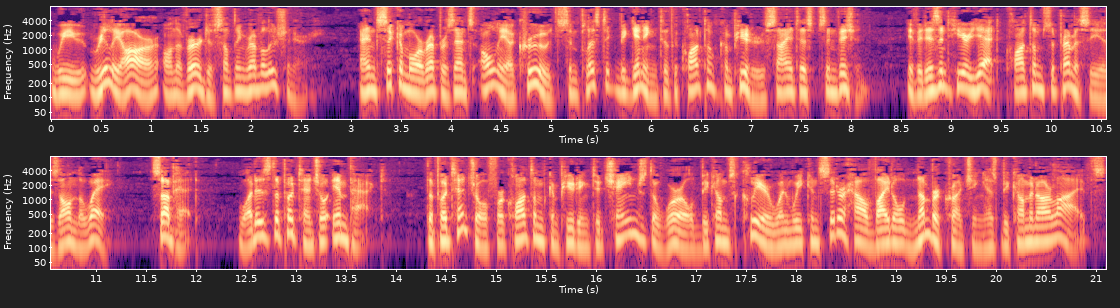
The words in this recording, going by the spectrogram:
we really are on the verge of something revolutionary. And Sycamore represents only a crude, simplistic beginning to the quantum computers scientists envision. If it isn't here yet, quantum supremacy is on the way. Subhead What is the potential impact? The potential for quantum computing to change the world becomes clear when we consider how vital number crunching has become in our lives.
